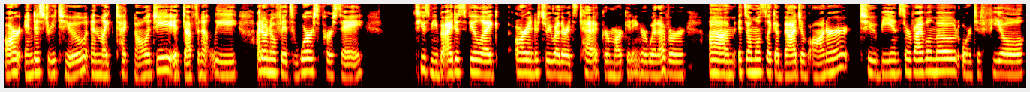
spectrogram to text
our industry too and like technology it definitely i don't know if it's worse per se excuse me but i just feel like our industry whether it's tech or marketing or whatever um, it's almost like a badge of honor to be in survival mode or to feel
